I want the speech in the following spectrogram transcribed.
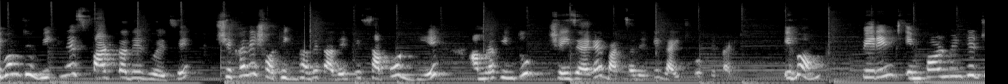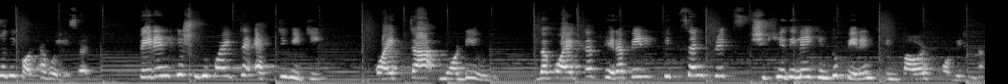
এবং যে উইকনেস পার্ট তাদের রয়েছে, সেখানে সঠিকভাবে তাদেরকে সাপোর্ট দিয়ে আমরা কিন্তু সেই জায়গায় বাচ্চাদেরকে গাইড করতে পারি। এবং পেরেন্ট এম্পাওয়ারমেন্টের যদি কথা বলি স্যার পেরেন্টকে শুধু কয়েকটা অ্যাক্টিভিটি কয়েকটা মডিউল বা কয়েকটা থেরাপির টিপস অ্যান্ড ট্রিক্স শিখিয়ে দিলেই কিন্তু পেরেন্ট এম্পাওয়ার্ড হবেন না।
